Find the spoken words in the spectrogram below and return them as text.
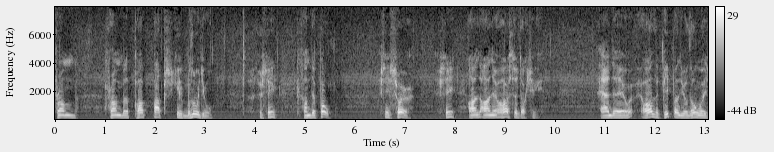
from, from the pop, papski bludio, you see, from the Pope. You see, swear, you see, on, on the Orthodoxy. And uh, all the people, you know, was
